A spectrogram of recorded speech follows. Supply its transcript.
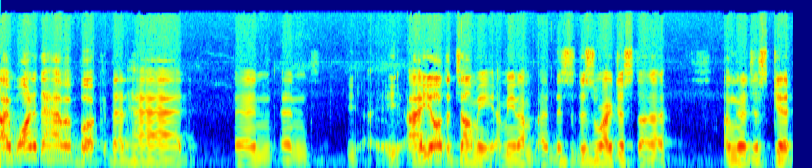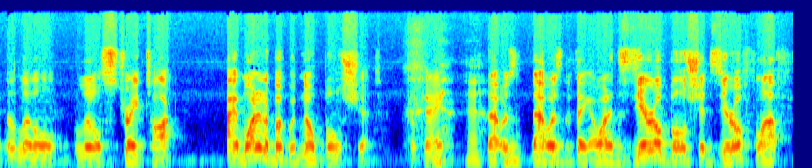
I wanted to have a book that had and and I, you'll have to tell me. I mean, I'm uh, this is this is where I just uh, I'm gonna just get a little little straight talk. I wanted a book with no bullshit. Okay, yeah. that was that was the thing. I wanted zero bullshit, zero fluff,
